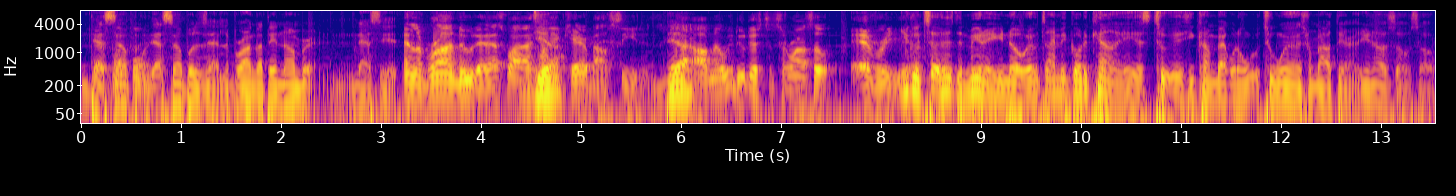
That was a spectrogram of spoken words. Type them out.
That's, That's simple. That's simple as that. LeBron got their number. And that's it. And LeBron knew that. That's why he Yeah. didn't care about seeding. Yeah. Like, oh man, we do this to Toronto every year. You can tell his demeanor. You know, every time he go to county, it's two. He come back with a, two wins from out there. You know, so so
